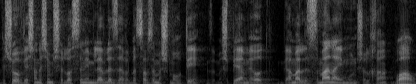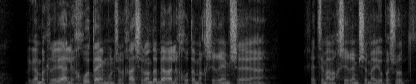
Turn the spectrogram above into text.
ושוב, יש אנשים שלא שמים לב לזה, אבל בסוף זה משמעותי, זה משפיע מאוד. גם על זמן האימון שלך. וואו. וגם בכללי על איכות האימון שלך, שלא נדבר על איכות המכשירים, שחצי מהמכשירים שהם היו פשוט...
